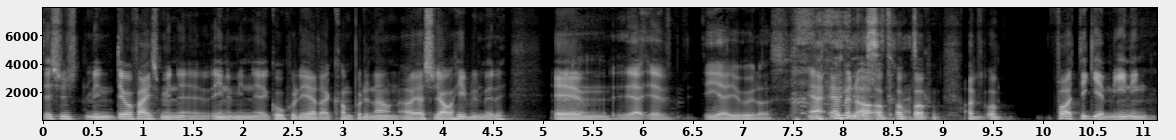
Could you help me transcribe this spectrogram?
det, synes min, det var faktisk min, øh, en af mine øh, gode kolleger, der kom på det navn, og jeg synes, jeg var helt vild med det. Øhm, ja, jeg, det er jo også. Ja, ja men og, og, og, og, og, og for at det giver mening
